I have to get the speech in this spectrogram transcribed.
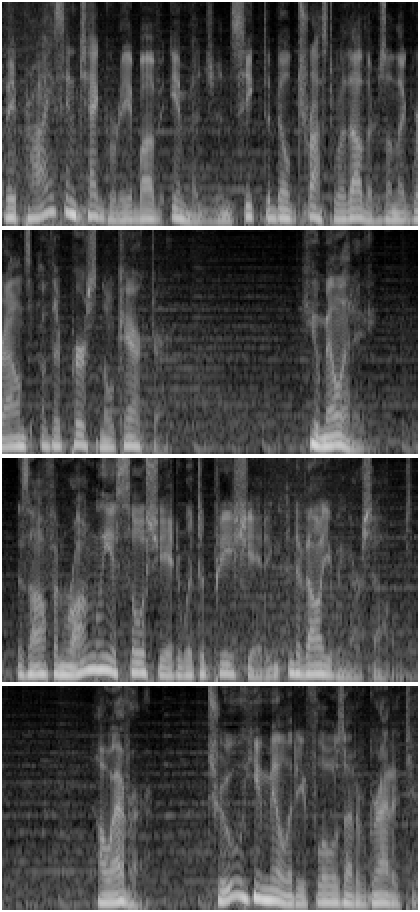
They prize integrity above image and seek to build trust with others on the grounds of their personal character. Humility is often wrongly associated with depreciating and devaluing ourselves. However, true humility flows out of gratitude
